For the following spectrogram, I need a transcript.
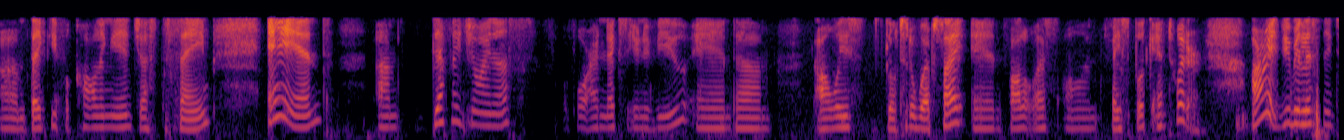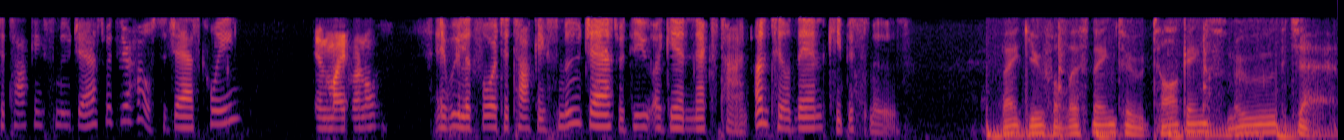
Um, thank you for calling in just the same. And um, definitely join us for our next interview and um, always go to the website and follow us on Facebook and Twitter. All right, you've been listening to Talking Smooth Jazz with your host, the Jazz Queen, and Mike Reynolds. And we look forward to talking smooth jazz with you again next time. Until then, keep it smooth. Thank you for listening to Talking Smooth Jazz.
